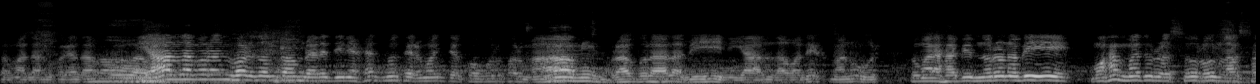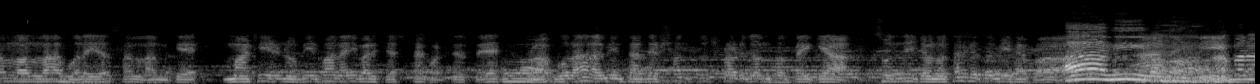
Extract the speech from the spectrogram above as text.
সমাধান করে দাও। ইয়া আল্লাহ মরণ পর্যন্ত আমরা দিনে খেদমতের মধ্যে কবুল ফরমা। রব্বুল আলামিন ইয়া আল্লাহ অনেক মানুষ। তোমার হাবিব নুর নবী মোহাম্মদুর রাসূলুল্লাহ সাল্লাল্লাহু আলাইহি সাল্লামকে মাটির নবী বানাইবার চেষ্টা করতেছে রব্বুল আলামিন তাদের সন্তোষ পর্যন্ত থেকে সুন্নি জনতাকে তুমি হেফাজত আমিন ربنا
